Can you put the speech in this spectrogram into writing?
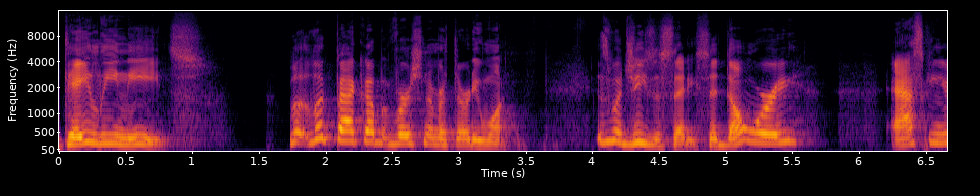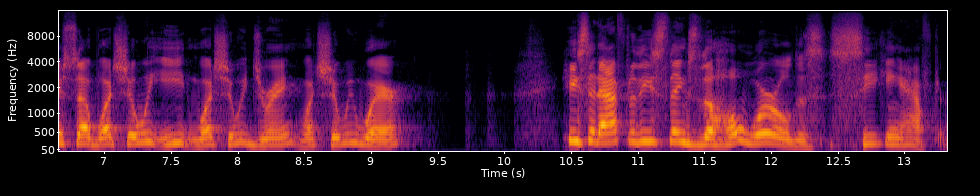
daily needs. Look, look back up at verse number 31. This is what Jesus said. He said, Don't worry, asking yourself, What shall we eat? What shall we drink? What shall we wear? He said, After these things, the whole world is seeking after.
